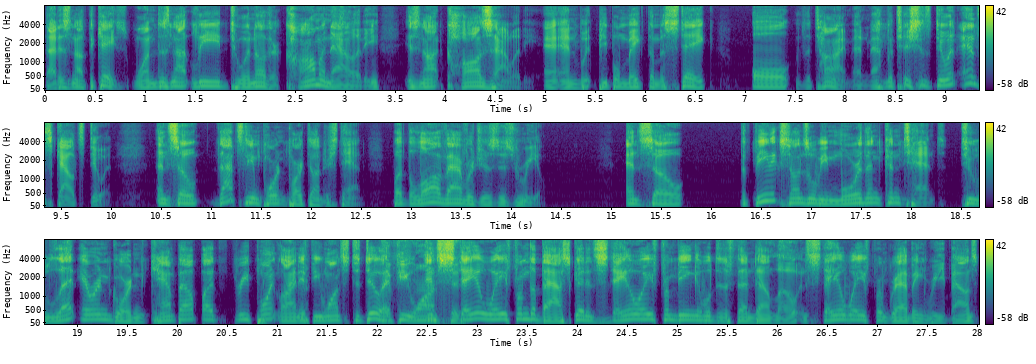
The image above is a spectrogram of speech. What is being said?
That is not the case. One does not lead to another. Commonality is not causality. And, and people make the mistake all the time. And mathematicians do it and scouts do it. And so that's the important part to understand. But the law of averages is real. And so the Phoenix Suns will be more than content to let Aaron Gordon camp out by the three point line if he wants to do it. If he wants and to. stay away from the basket and stay away from being able to defend down low and stay away from grabbing rebounds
